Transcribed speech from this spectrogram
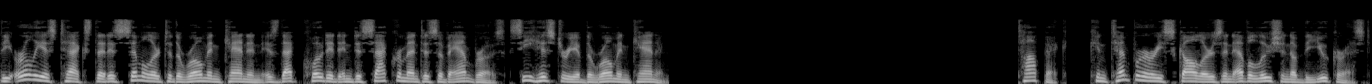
The earliest text that is similar to the Roman canon is that quoted in De Sacramentis of Ambrose see History of the Roman canon. Contemporary scholars and evolution of the Eucharist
